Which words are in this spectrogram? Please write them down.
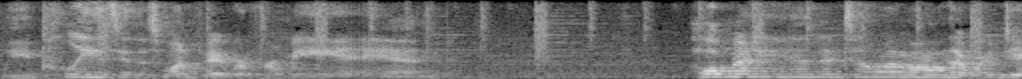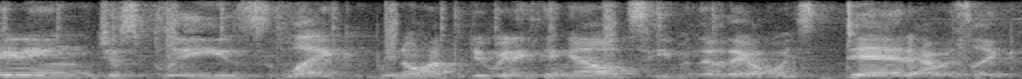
will you please do this one favor for me and hold my hand and tell my mom that we're dating, just please. Like, we don't have to do anything else, even though they always did. I was like,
